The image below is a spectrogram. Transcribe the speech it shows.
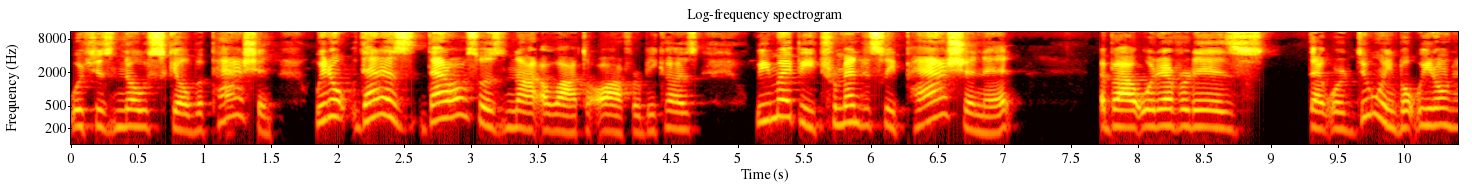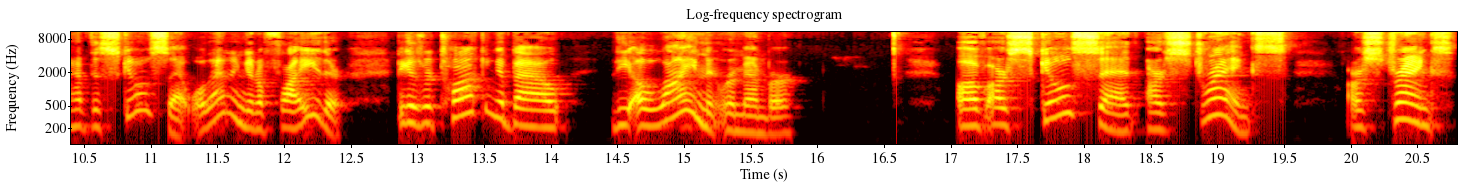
which is no skill but passion. We don't that is that also is not a lot to offer because we might be tremendously passionate about whatever it is that we're doing, but we don't have the skill set. Well, that ain't gonna fly either. Because we're talking about the alignment, remember, of our skill set, our strengths, our strengths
